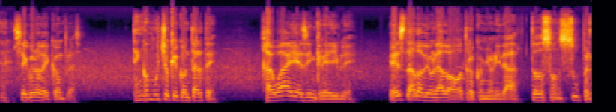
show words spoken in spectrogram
Seguro de compras. Tengo mucho que contarte. Hawái es increíble. He estado de un lado a otro con mi unidad. Todos son súper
